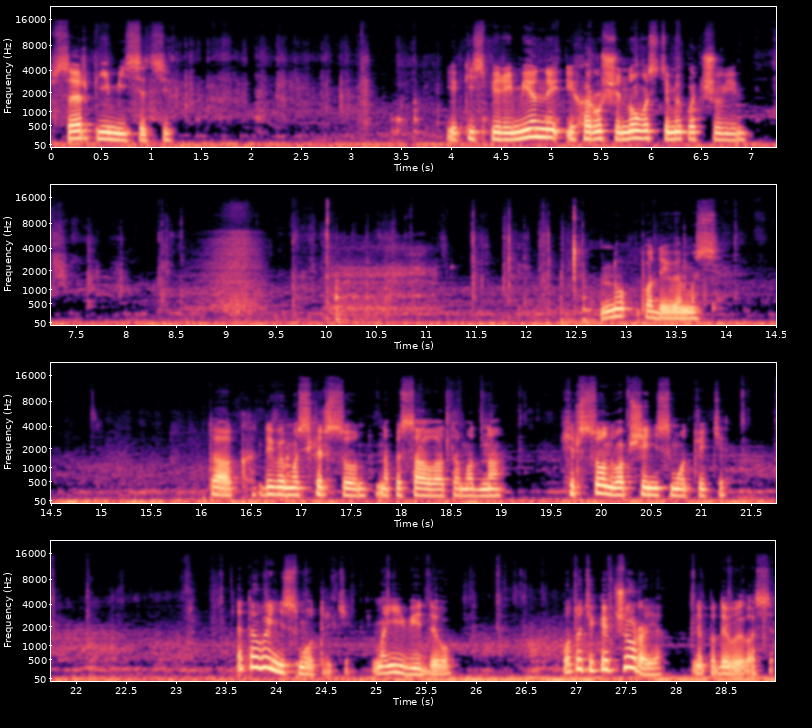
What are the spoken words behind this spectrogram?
в серпні місяці. Якісь переміни і хороші новості ми почуємо. Ну, подивимось. Так, дивимось Херсон. Написала там одна. Херсон вообще не смотрите. Это ви не смотрите мої відео. Ото тільки вчора я не подивилася.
